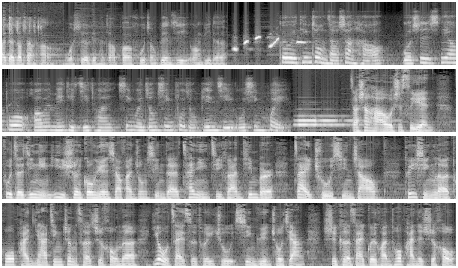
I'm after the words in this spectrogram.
大家早上好，我是联合早报副总编辑王彼得。各位听众早上好，我是新加坡华文媒体集团新闻中心副总编辑吴新慧。早上好，我是思远，负责经营益顺公园小贩中心的餐饮集团 Timber 再出新招，推行了托盘押金政策之后呢，又再次推出幸运抽奖，食客在归还托盘的时候，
